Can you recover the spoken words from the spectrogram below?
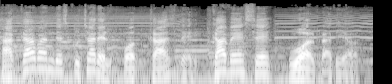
Acaban de escuchar el podcast de KBS World Radio.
